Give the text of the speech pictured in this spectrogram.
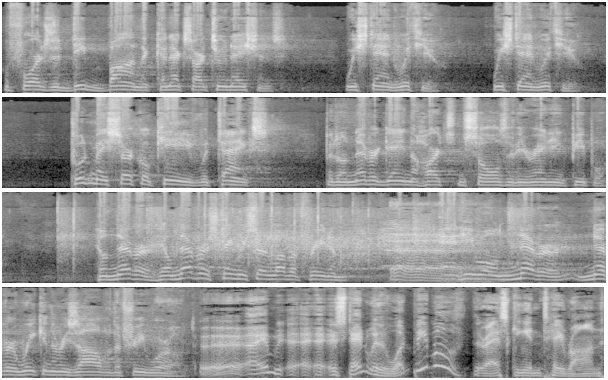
who forged a deep bond that connects our two nations, we stand with you. We stand with you. Putin may circle Kiev with tanks, but he'll never gain the hearts and souls of the Iranian people. He'll never, he'll never extinguish their love of freedom uh, and he will never, never weaken the resolve of the free world. Uh, I uh, stand with what people? They're asking in Tehran.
